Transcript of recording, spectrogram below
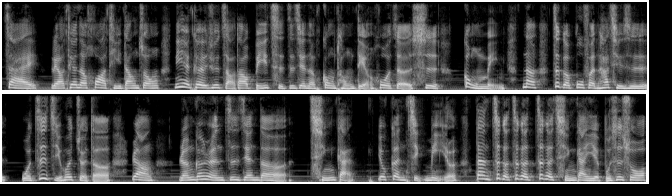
在聊天的话题当中，你也可以去找到彼此之间的共同点或者是共鸣。那这个部分，它其实我自己会觉得让人跟人之间的情感又更紧密了。但这个这个这个情感也不是说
